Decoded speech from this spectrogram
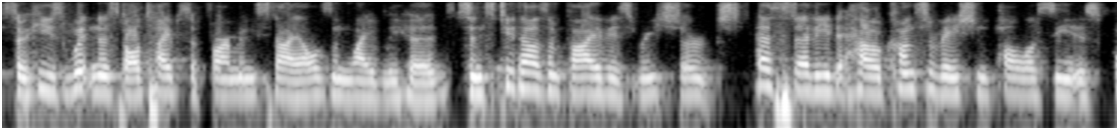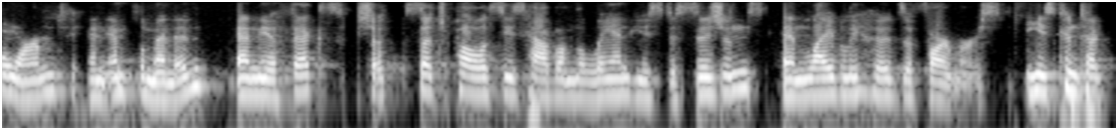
so he's witnessed all types of farming styles and livelihoods. Since 2005, his research has studied how conservation policy is formed and implemented and the effects such policies have on the land use decisions and livelihoods of farmers. He's conduct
